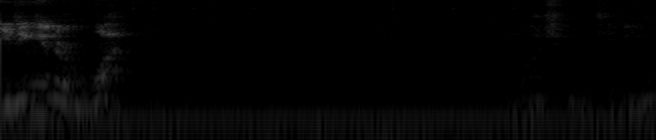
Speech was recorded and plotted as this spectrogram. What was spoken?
eating it or what? Am I watching TV?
